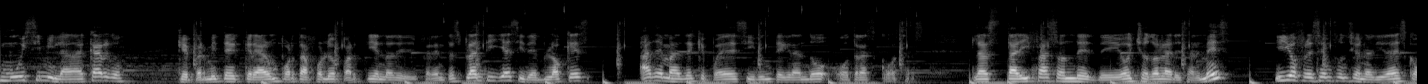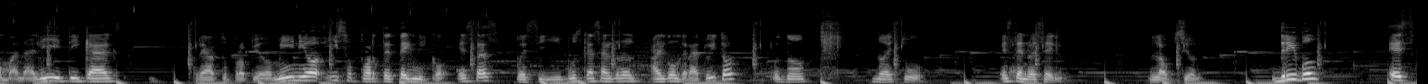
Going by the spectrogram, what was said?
muy similar a Cargo, que permite crear un portafolio partiendo de diferentes plantillas y de bloques, además de que puedes ir integrando otras cosas. Las tarifas son desde 8 dólares al mes y ofrecen funcionalidades como analíticas, crear tu propio dominio y soporte técnico. Estas, pues si buscas algo, algo gratuito, pues no, no es tu, este no es el, la opción. Dribble es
